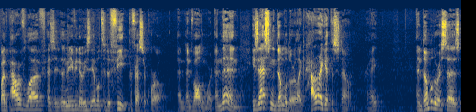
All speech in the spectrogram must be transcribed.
by the power of love, as many of you know, he's able to defeat Professor Quirrell and, and Voldemort. And then he's asking Dumbledore, like, how did I get the stone, right? And Dumbledore says,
